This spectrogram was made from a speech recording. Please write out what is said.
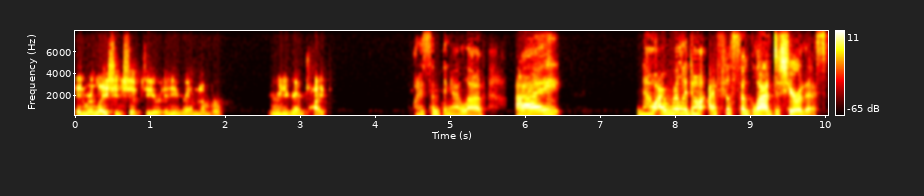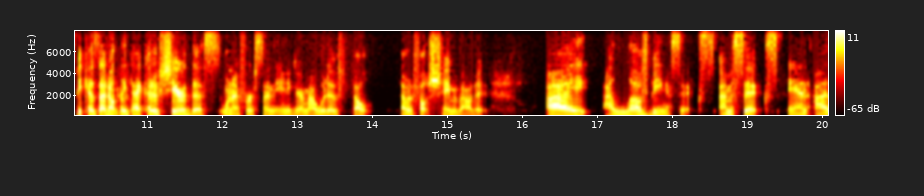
in relationship to your Enneagram number, your Enneagram type? What is something I love? I no, I really don't. I feel so glad to share this because I don't okay. think I could have shared this when I first signed the Enneagram. I would have felt I would have felt shame about it. I I love being a six. I'm a six, and I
